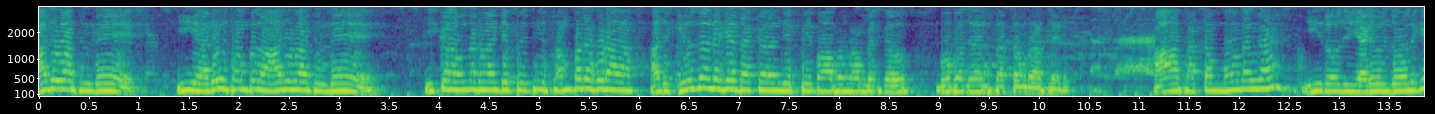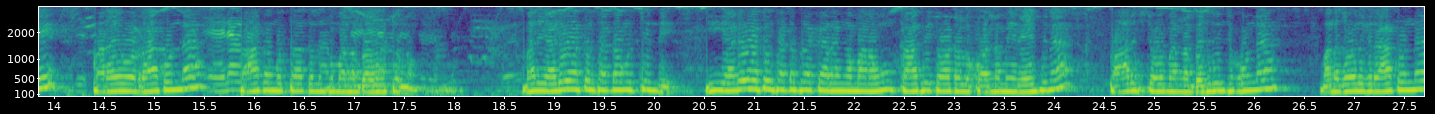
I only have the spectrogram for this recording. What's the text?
ఆదివాసులదే. ఈ అడవి సంపద ఆదివాసులదే. ఇక్కడ ఉన్నటువంటి ప్రతి సంపద కూడా అది గిరిజనులకే దక్కాలని చెప్పి బాబా అంబేద్కర్ భూభద్రానికి చట్టం రాశాడు. ఆ చట్టం మూలంగా ఈ రోజు ఈ అడవుల జోలికి పరాయవాడు రాకుండా తాత ముత్తాతల నుంచి మనం బతుకుతున్నాం. మరి అడవి హక్కుల చట్టం వచ్చింది. ఈ అడవి హక్కుల చట్ట ప్రకారంగా మనం కాఫీ తోటలు కొండ మీద వేసిన ఫారెస్ట్ మనం బెదిరించకుండా మన జోలికి రాకుండా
